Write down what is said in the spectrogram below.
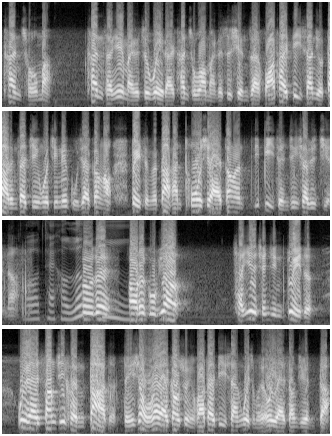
看筹码，看产业买的是未来，看筹码买的是现在。华泰第三有大人在进货，今天股价刚好被整个大盘拖下来，当然闭着眼睛下去捡呐、哦，太好了，对不对？嗯好的股票，产业前景对的，未来商机很大的。等一下我会来告诉你，华泰第三为什么未来商机很大。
